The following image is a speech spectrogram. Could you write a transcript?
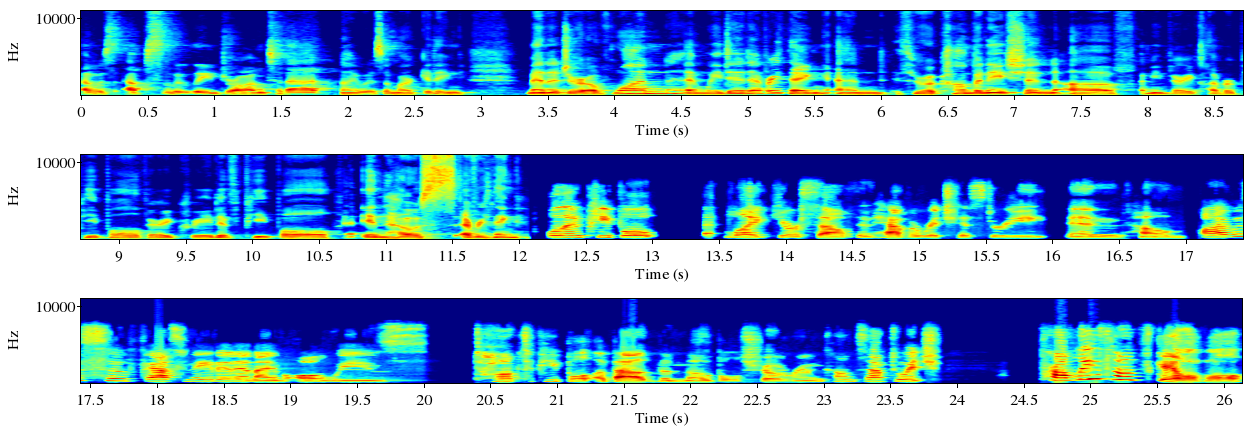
I was absolutely drawn to that. I was a marketing manager of one and we did everything. And through a combination of i mean very clever people very creative people in-house everything. Well and people eh, like yourself who have a rich history in home. I was so fascinated and i've always talked to people about the mobile showroom concept which probably is not scalable.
